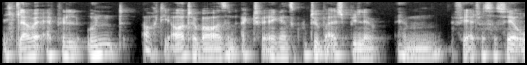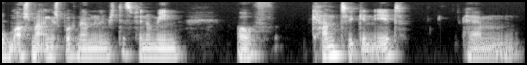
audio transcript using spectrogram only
Ich glaube, Apple und auch die Autobauer sind aktuell ganz gute Beispiele ähm, für etwas, was wir oben auch schon mal angesprochen haben, nämlich das Phänomen auf Kante genäht. Ähm,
